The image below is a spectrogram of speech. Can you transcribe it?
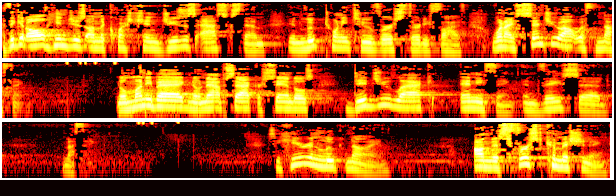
I think it all hinges on the question Jesus asks them in Luke 22, verse 35. When I sent you out with nothing, no money bag, no knapsack or sandals. Did you lack anything? And they said, Nothing. See, here in Luke 9, on this first commissioning,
